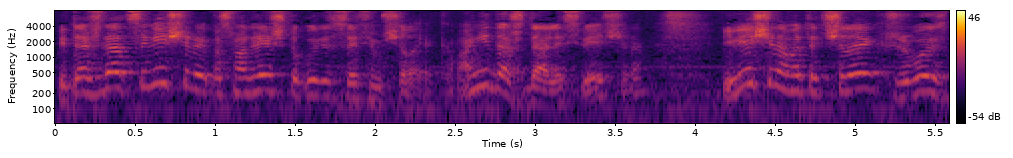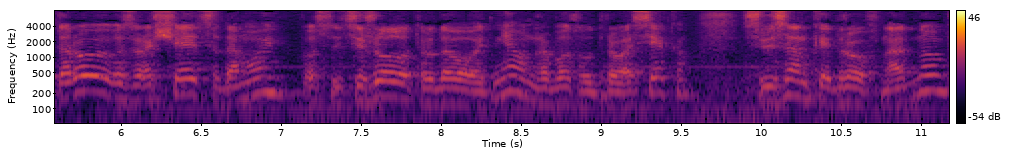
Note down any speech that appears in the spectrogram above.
и дождаться вечера и посмотреть, что будет с этим человеком. Они дождались вечера, и вечером этот человек, живой и здоровый, возвращается домой после тяжелого трудового дня, он работал дровосеком, с вязанкой дров на одном,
